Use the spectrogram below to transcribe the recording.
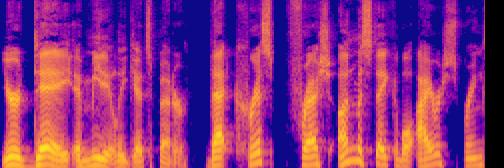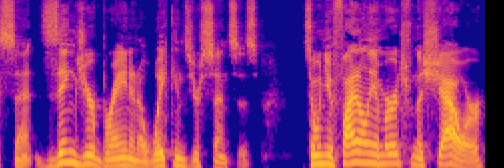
your day immediately gets better. That crisp, fresh, unmistakable Irish Spring scent zings your brain and awakens your senses. So when you finally emerge from the shower,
